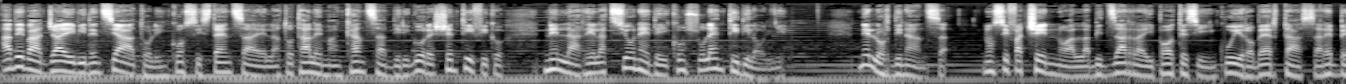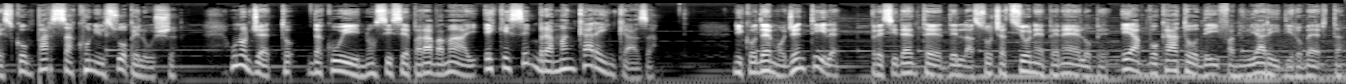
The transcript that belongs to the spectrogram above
aveva già evidenziato l'inconsistenza e la totale mancanza di rigore scientifico nella relazione dei consulenti di Logli. Nell'ordinanza non si fa cenno alla bizzarra ipotesi in cui Roberta sarebbe scomparsa con il suo peluche, un oggetto da cui non si separava mai e che sembra mancare in casa. Nicodemo Gentile, presidente dell'Associazione Penelope e avvocato dei familiari di Roberta,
